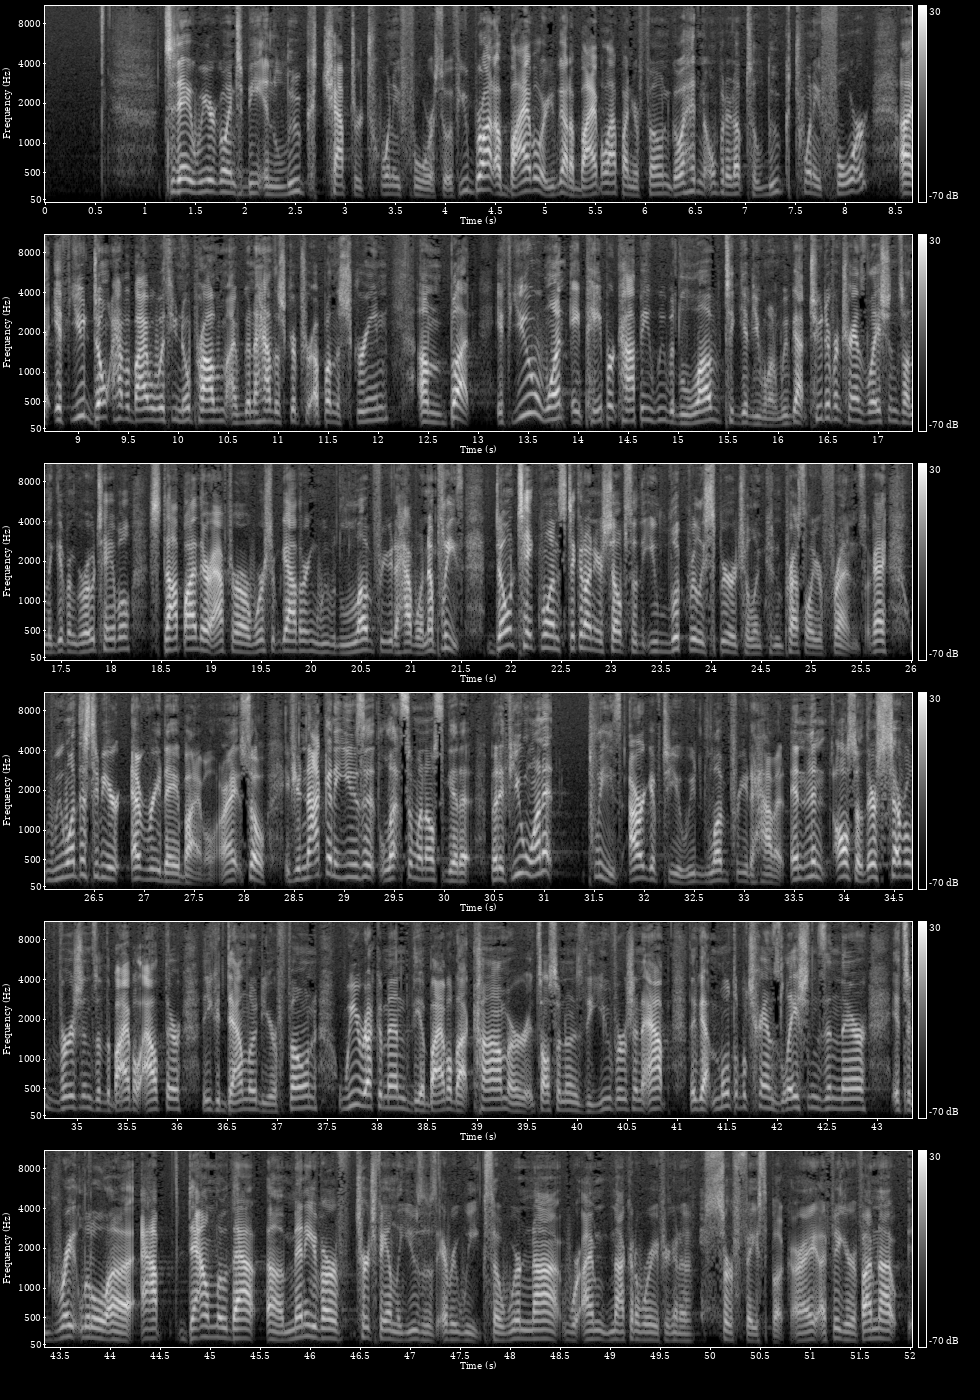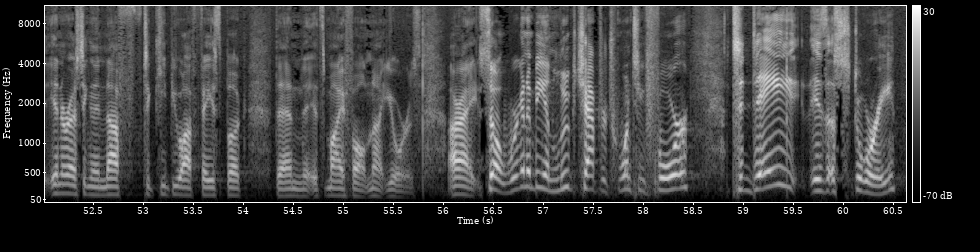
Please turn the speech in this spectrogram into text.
Today, we are going to be in Luke chapter 24. So, if you brought a Bible or you've got a Bible app on your phone, go ahead and open it up to Luke 24. Uh, if you don't have a Bible with you, no problem. I'm going to have the scripture up on the screen. Um, but if you want a paper copy, we would love to give you one. We've got two different translations on the Give and Grow table. Stop by there after our worship gathering. We would love for you to have one. Now, please, don't take one, stick it on your shelf so that you look really spiritual and can impress all your friends, okay? We want this to be your everyday Bible, all right? So, if you're not going to use it, let someone else get it. But if you want it, please, our gift to you. We'd love for you to have it. And then also, there's several versions of the Bible out there that you could download to your phone. We recommend the Bible.com, or it's also known as the YouVersion app. They've got multiple translations in there. It's a great little uh, app. Download that. Uh, many of our church family uses every week, so we're not. We're, I'm not going to worry if you're going to surf Facebook. All right. I figure if I'm not interesting enough to keep you off Facebook, then it's my fault, not yours. All right. So we're going to be in Luke chapter 24. Today is a story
